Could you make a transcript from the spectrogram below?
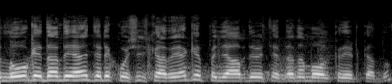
ਲੋਕ ਇਦਾਂ ਦੇ ਆ ਜਿਹੜੇ ਕੋਸ਼ਿਸ਼ ਕਰ ਰਹੇ ਆ ਕਿ ਪੰਜਾਬ ਦੇ ਵਿੱਚ ਇਦਾਂ ਦਾ ਮਾਹੌਲ ਕ੍ਰੀਏਟ ਕਰ ਦੋ।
